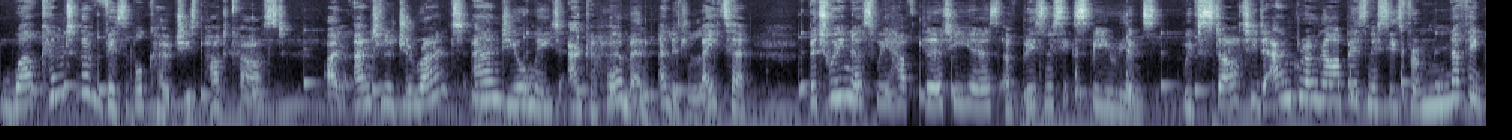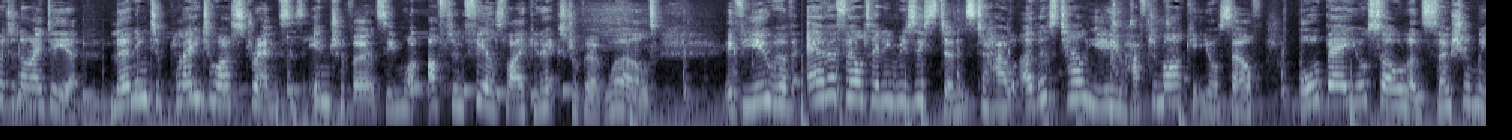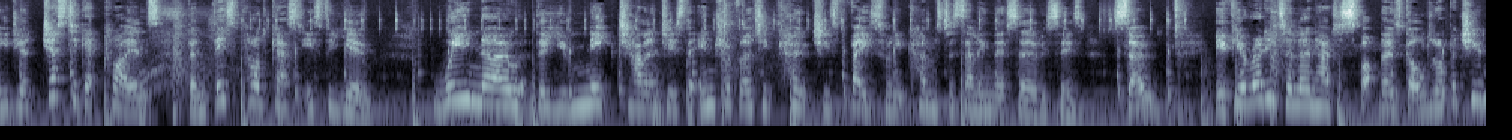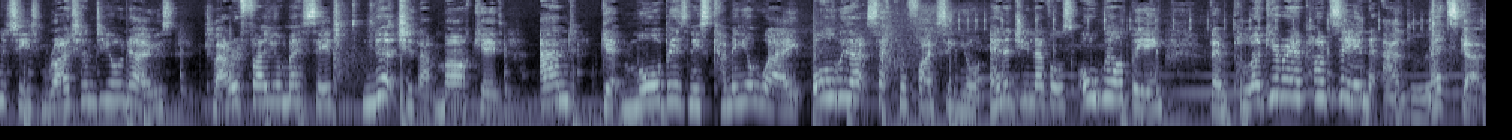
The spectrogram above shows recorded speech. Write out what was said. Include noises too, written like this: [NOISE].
Welcome to the Visible Coaches podcast. I'm Angela Durant, and you'll meet Anka Herman a little later. Between us, we have 30 years of business experience. We've started and grown our businesses from nothing but an idea, learning to play to our strengths as introverts in what often feels like an extrovert world. If you have ever felt any resistance to how others tell you you have to market yourself or bare your soul on social media just to get clients, then this podcast is for you. We know the unique challenges that introverted coaches face when it comes to selling their services. So, if you're ready to learn how to spot those golden opportunities right under your nose, clarify your message, nurture that market, and get more business coming your way, all without sacrificing your energy levels or well being, then plug your AirPods in and let's go.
